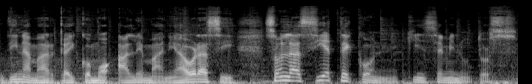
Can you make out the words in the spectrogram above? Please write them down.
Dinamarca y como Alemania. Ahora sí, son las 7 con 15 minutos.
